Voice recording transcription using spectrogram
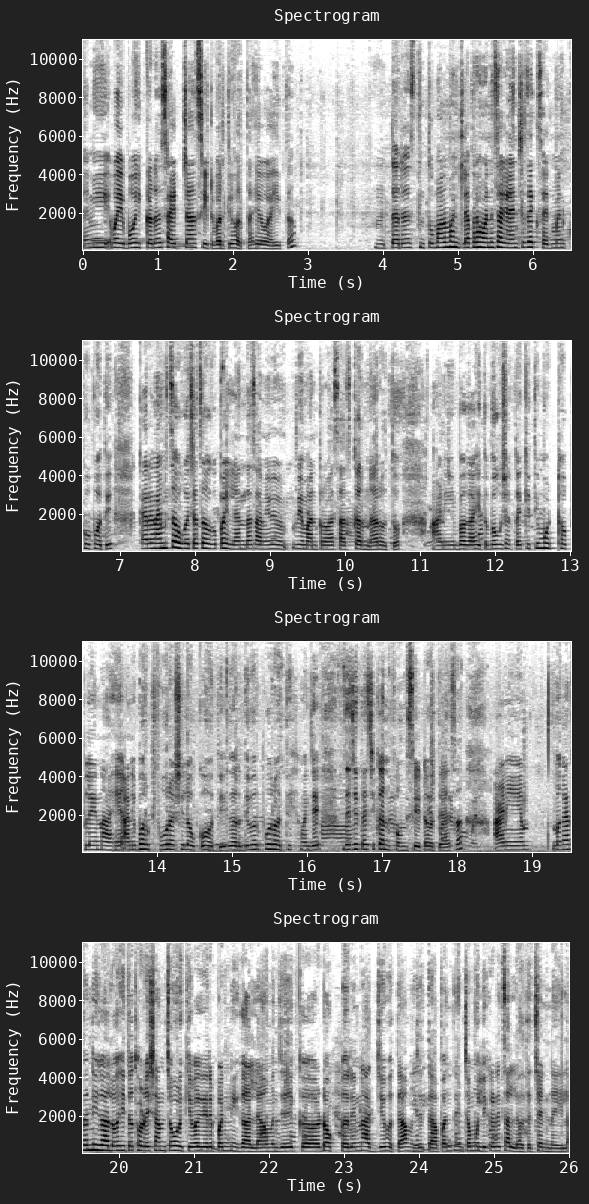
आणि वैभव इकडं साईडच्या सीटवरती होता हे बघा इथं. तर तुम्हाला म्हटल्याप्रमाणे सगळ्यांचीच एक्साइटमेंट खूप होती. कारण आम्ही चौघच्या चौघं पहिल्यांदाच आम्ही वि- विमान प्रवास आज करणार होतो. आणि बघा इथं बघू शकता किती मोठं प्लेन आहे आणि भरपूर अशी लोकं होती. गर्दी भरपूर होती. म्हणजे ज्याची त्याची कन्फर्म सीट होती असं. आणि मग आता निघालो इथं थोडेशा आमच्या ओळखी वगैरे पण निघाल्या. म्हणजे एक डॉक्टरीन आजी होत्या. म्हणजे त्या पण त्यांच्या मुलीकडे चालल्या होत्या चेन्नईला.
